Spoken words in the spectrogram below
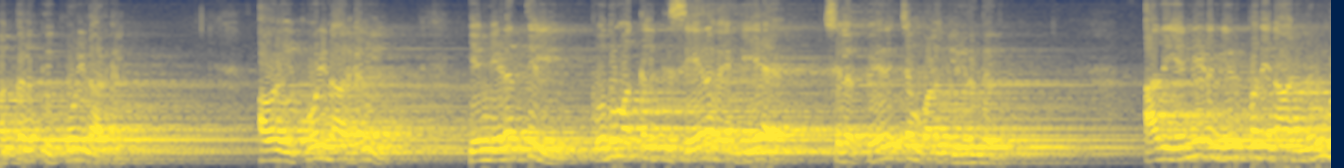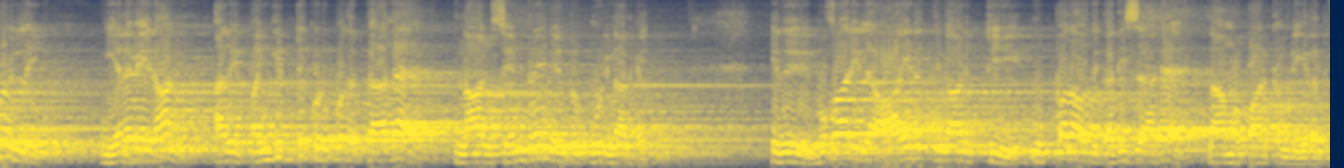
மக்களுக்கு கூறினார்கள். அவர்கள் கூறினார்கள் என்னிடத்தில் பொதுமக்களுக்கு சேர வேண்டிய சில பேரிச்சம்பழங்கள் இருந்தது. அது என்னிடம் இருப்பதை நான் விரும்பவில்லை. எனவேதான் அதை பங்கிட்டு கொடுப்பதற்காக நான் சென்றேன் என்று கூறினார்கள். இது புகாரில ஆயிரத்தி நானூற்றி முப்பதாவது கதிசாக நாம பார்க்க முடிகிறது.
